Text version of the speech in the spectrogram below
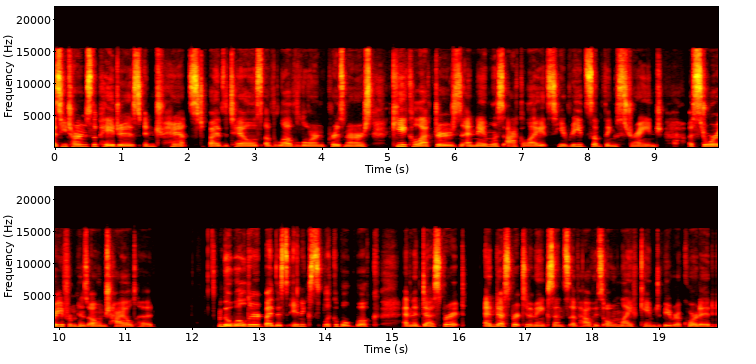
As he turns the pages, entranced by the tales of love-lorn prisoners, key collectors, and nameless acolytes, he reads something strange, a story from his own childhood. Bewildered by this inexplicable book and the desperate and desperate to make sense of how his own life came to be recorded,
